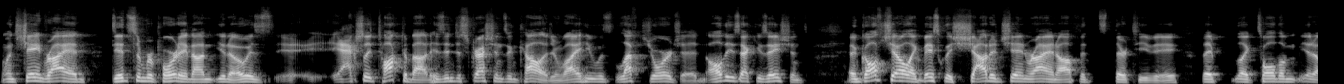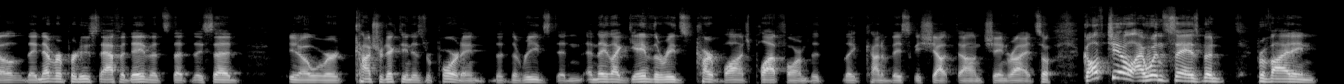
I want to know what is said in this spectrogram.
when Shane Ryan did some reporting on, you know, his he actually talked about his indiscretions in college and why he was left Georgia and all these accusations. And Golf Channel like basically shouted Shane Ryan off at their TV. They like told them, you know, they never produced affidavits that they said, you know, were contradicting his reporting that the Reeds didn't. And they like gave the Reeds carte blanche platform that they kind of basically shout down Shane Ryan. So Golf Channel, I wouldn't say has been providing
